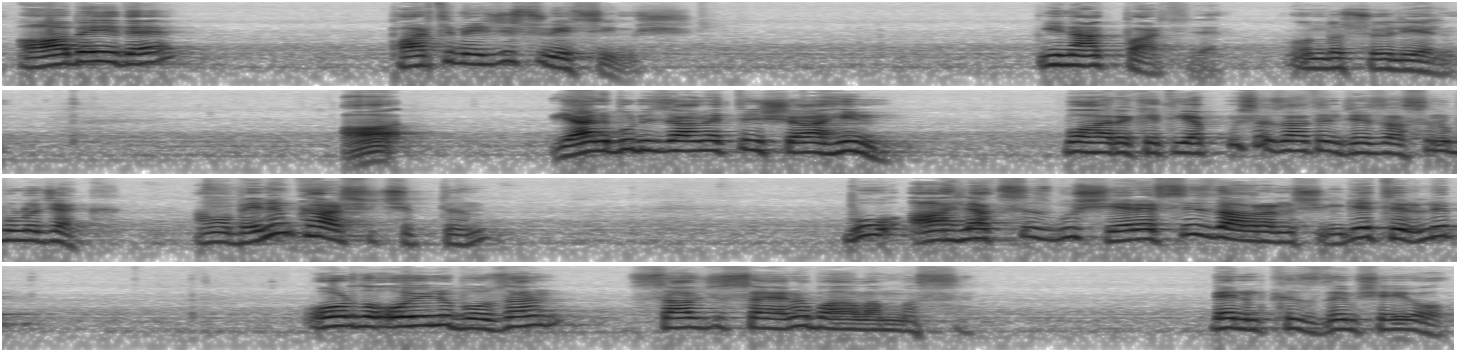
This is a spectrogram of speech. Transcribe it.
ağabeyi de parti meclis üyesiymiş. Yine AK Parti'de. Onu da söyleyelim. A, yani bu Nizamettin Şahin bu hareketi yapmışsa zaten cezasını bulacak. Ama benim karşı çıktığım bu ahlaksız, bu şerefsiz davranışın getirilip orada oyunu bozan savcı sayana bağlanması. Benim kızdığım şey o.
